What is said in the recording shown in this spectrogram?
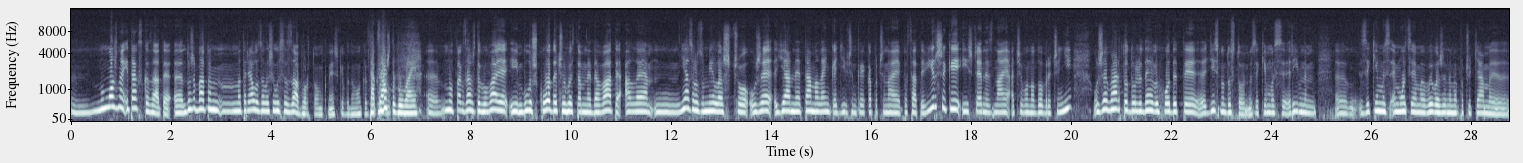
Ну, можна і так сказати. Е, Дуже багато м, матеріалу залишилося за бортом книжки, будемо казати. Так завжди буває. Е, Ну так завжди буває, і було шкода чогось там не давати. Але м, я зрозуміла, що вже я не та маленька дівчинка, яка починає писати віршики і ще не знає, а чи воно добре чи ні. Уже варто до людей виходити е, дійсно достойно, з якимось рівнем, е, з якимись емоціями, виваженими почуттями. Е,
